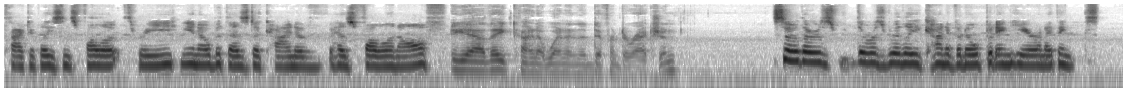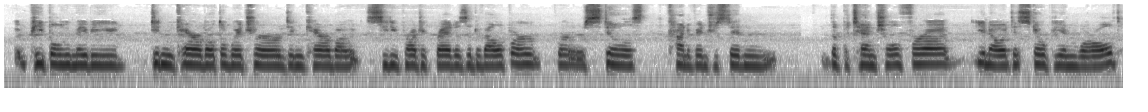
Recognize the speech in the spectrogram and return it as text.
practically since Fallout 3. You know, Bethesda kind of has fallen off. yeah they kind of went in a different direction so there's there was really kind of an opening here and i think people who maybe didn't care about the witcher or didn't care about CD Projekt Red as a developer were still kind of interested in the potential for a you know a dystopian world,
